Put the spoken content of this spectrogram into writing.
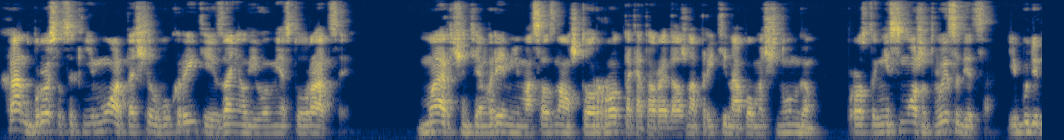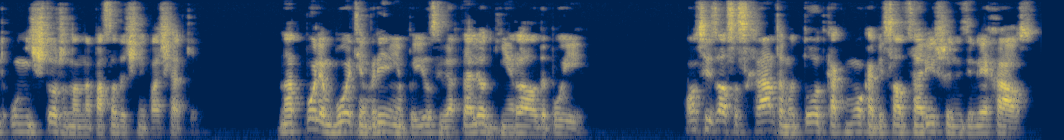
Хан бросился к нему, оттащил в укрытие и занял его место у рации. Мерчен тем временем осознал, что рота, которая должна прийти на помощь нунгам, просто не сможет высадиться и будет уничтожена на посадочной площадке. Над полем боя тем временем появился вертолет генерала Депуи. Он связался с Хантом, и тот, как мог, описал царивший на земле хаос.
